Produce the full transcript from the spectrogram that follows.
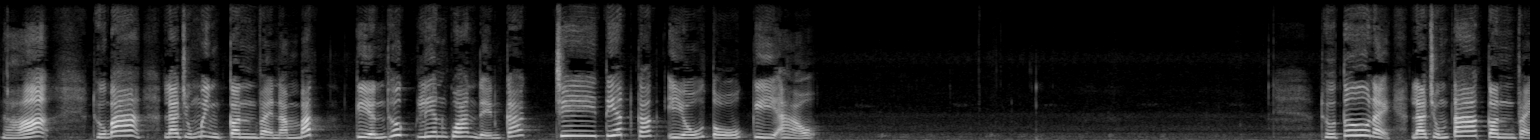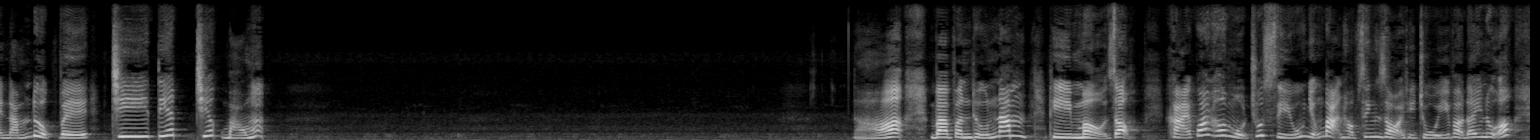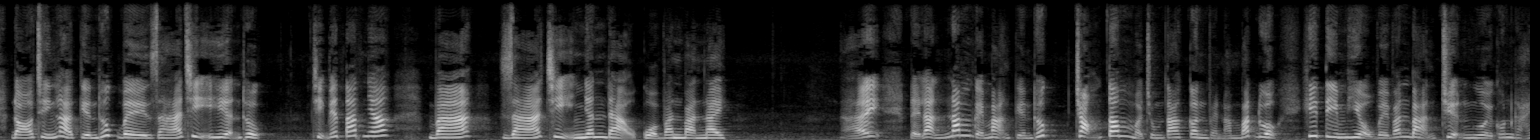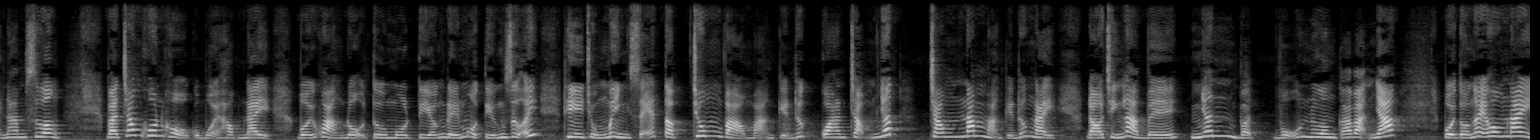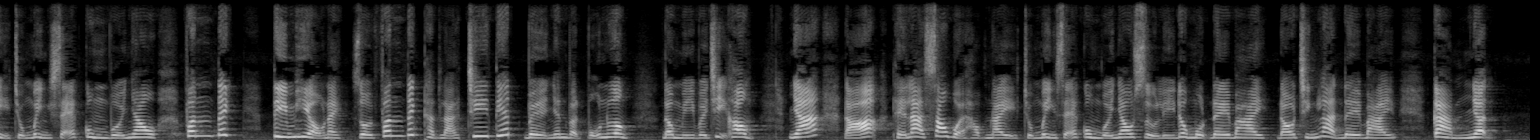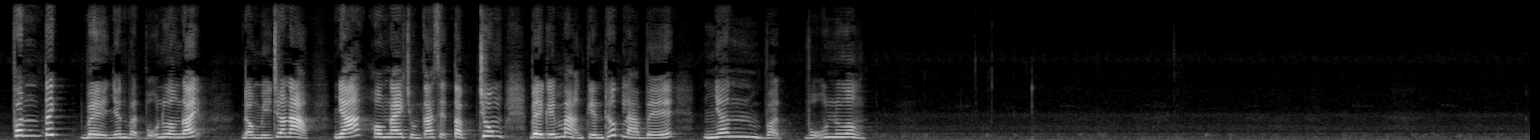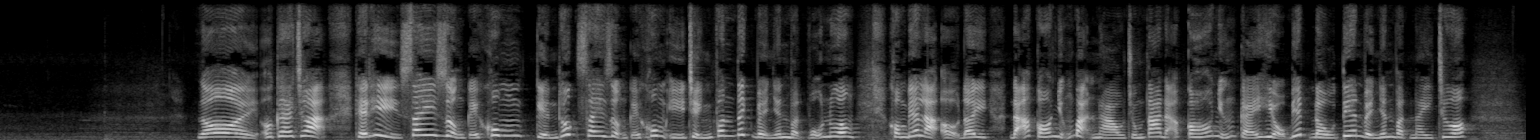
Đó. Thứ ba là chúng mình cần phải nắm bắt kiến thức liên quan đến các chi tiết, các yếu tố kỳ ảo. Thứ tư này là chúng ta cần phải nắm được về chi tiết chiếc bóng. Đó, và phần thứ năm thì mở rộng, khái quát hơn một chút xíu Những bạn học sinh giỏi thì chú ý vào đây nữa. Đó chính là kiến thức về giá trị hiện thực. Chị viết tắt nhá. Và giá trị nhân đạo của văn bản này. Đấy, đấy là năm cái mảng kiến thức trọng tâm mà chúng ta cần phải nắm bắt được khi tìm hiểu về văn bản chuyện người con gái Nam Sương. Và trong khuôn khổ của buổi học này, với khoảng độ từ 1 tiếng đến 1 tiếng rưỡi, thì chúng mình sẽ tập trung vào mạng kiến thức quan trọng nhất trong năm mảng kiến thức này. Đó chính là về nhân vật Vũ Nương các bạn nhé. Buổi tối ngày hôm nay chúng mình sẽ cùng với nhau phân tích tìm hiểu này rồi phân tích thật là chi tiết về nhân vật Vũ Nương. Đồng ý với chị không? Nhá, đó, thế là sau buổi học này chúng mình sẽ cùng với nhau xử lý được một đề bài. Đó chính là đề bài cảm nhận, phân tích về nhân vật Vũ Nương đấy. Đồng ý chưa nào? Nhá, hôm nay chúng ta sẽ tập trung về cái mảng kiến thức là về nhân vật Vũ Nương. Rồi, ok chưa ạ? Thế thì xây dựng cái khung kiến thức, xây dựng cái khung ý chính phân tích về nhân vật Vũ Nương Không biết là ở đây đã có những bạn nào chúng ta đã có những cái hiểu biết đầu tiên về nhân vật này chưa?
